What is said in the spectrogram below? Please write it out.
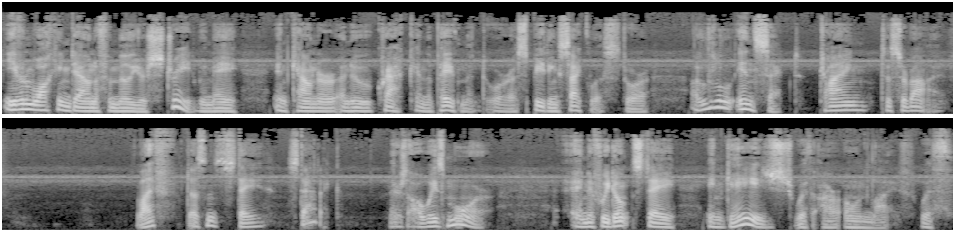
Even walking down a familiar street, we may encounter a new crack in the pavement, or a speeding cyclist, or a little insect trying to survive. Life doesn't stay static. There's always more. And if we don't stay engaged with our own life, with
